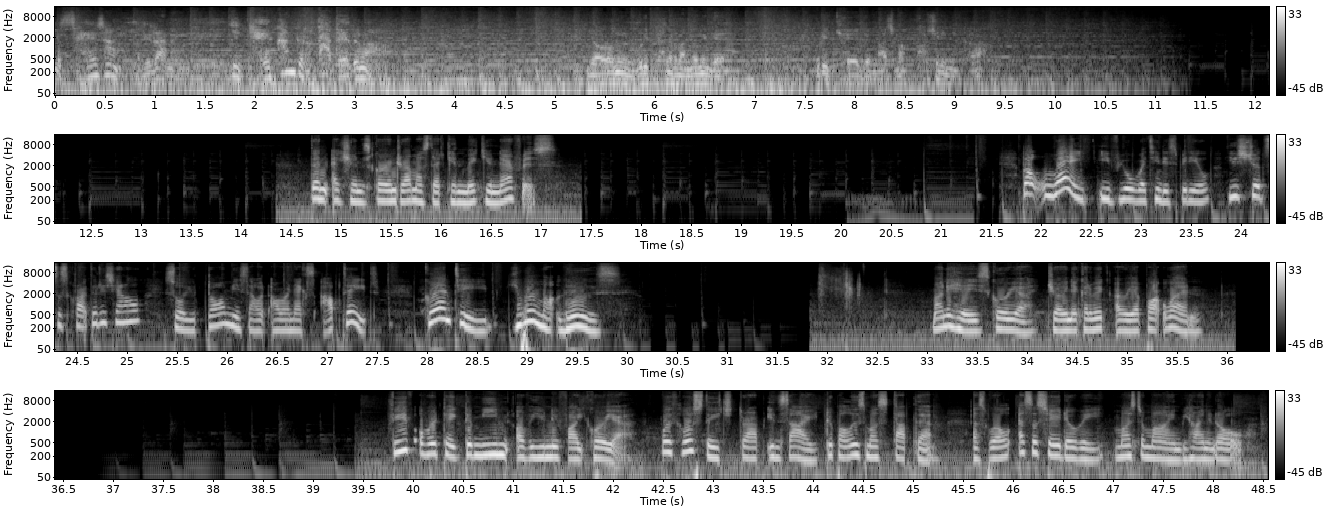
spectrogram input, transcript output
이 세상 일이라는 게 이 계획한 대로 다 되더나. 여론을 우리 편으로 만드는 게 우리 계획의 마지막 퍼즐이니까. Then actions Korean dramas that can make you nervous. But wait! If you're watching this video, you should subscribe to the channel so you don't miss out our next update. Granted, you will not lose. Money Heist Korea Joint Economic Area Part 1 Thief overtake the mean of a unified Korea. With hostage trapped inside, the police must stop them, as well as the shadowy mastermind behind it all.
